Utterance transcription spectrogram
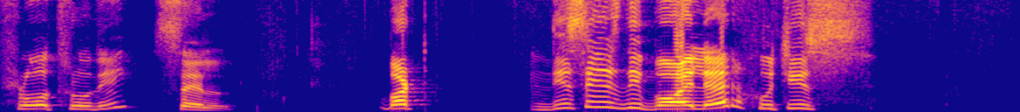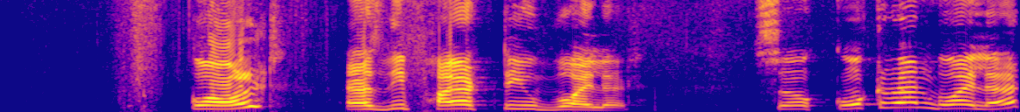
flow through the cell. But this is the boiler which is called as the fire tube boiler. So, Cochrane boiler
